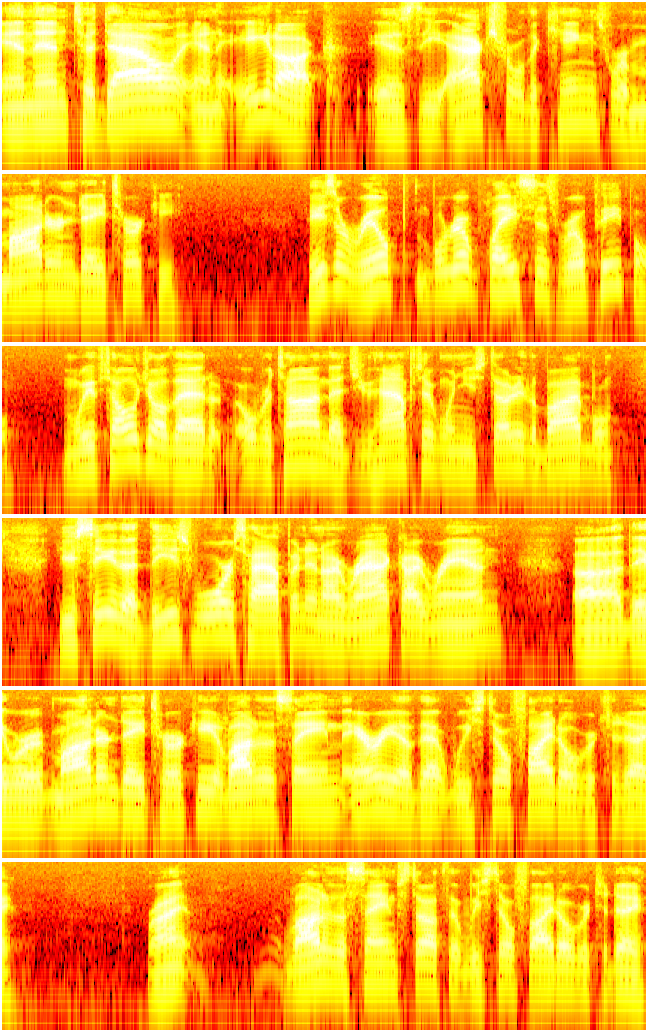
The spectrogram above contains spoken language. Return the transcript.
And then Tadal and Adak is the actual, the kings were modern day Turkey. These are real, real places, real people. And we've told y'all that over time that you have to, when you study the Bible, you see that these wars happened in Iraq, Iran. Uh, they were modern day Turkey, a lot of the same area that we still fight over today, right? A lot of the same stuff that we still fight over today.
